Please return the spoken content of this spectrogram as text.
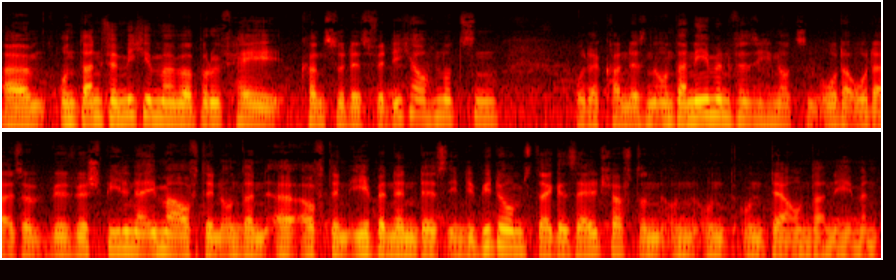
ähm, und dann für mich immer überprüfe, hey, kannst du das für dich auch nutzen? Oder kann das ein Unternehmen für sich nutzen? Oder, oder. Also wir, wir spielen ja immer auf den, äh, auf den Ebenen des Individuums, der Gesellschaft und, und, und, und der Unternehmen.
